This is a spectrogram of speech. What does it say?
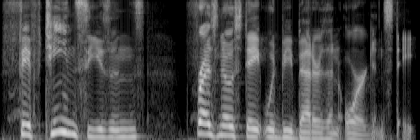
15 seasons, Fresno State would be better than Oregon State.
